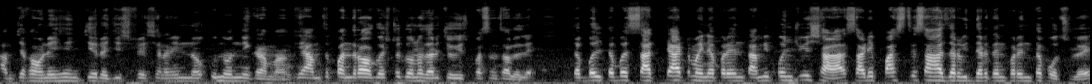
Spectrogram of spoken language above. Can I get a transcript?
आमच्या फाउंडेशनचे रजिस्ट्रेशन आणि नोंदणी क्रमांक हे आमचं पंधरा ऑगस्ट दोन हजार चोवीसपासून चालवलं आहे तब्बल तब्बल सात ते आठ महिन्यापर्यंत आम्ही पंचवीस शाळा साडेपाच ते सहा हजार विद्यार्थ्यांपर्यंत पोहोचलोय.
